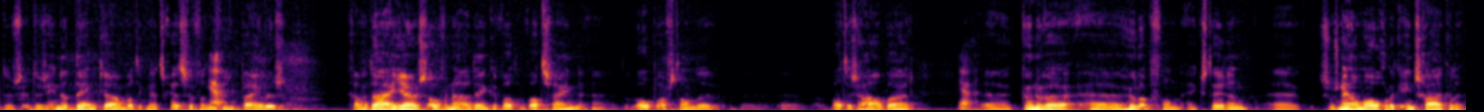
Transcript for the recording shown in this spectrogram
dus, dus in dat denkraam wat ik net schetste van de vier pijlers, gaan we daar juist over nadenken. Wat, wat zijn uh, de loopafstanden, wat is haalbaar? Ja. Uh, kunnen we uh, hulp van extern uh, zo snel mogelijk inschakelen?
